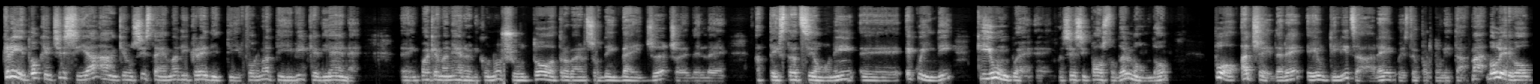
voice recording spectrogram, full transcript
Credo che ci sia anche un sistema di crediti formativi che viene eh, in qualche maniera riconosciuto attraverso dei badge, cioè delle attestazioni eh, e quindi chiunque eh, in qualsiasi posto del mondo può accedere e utilizzare queste opportunità. Ma volevo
